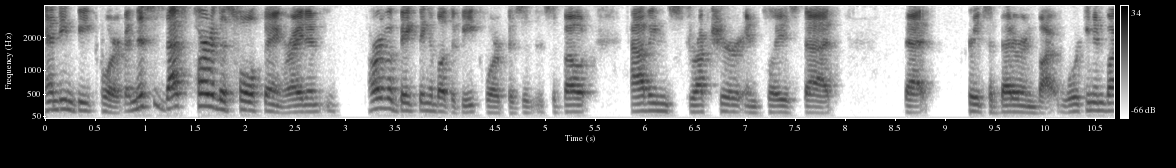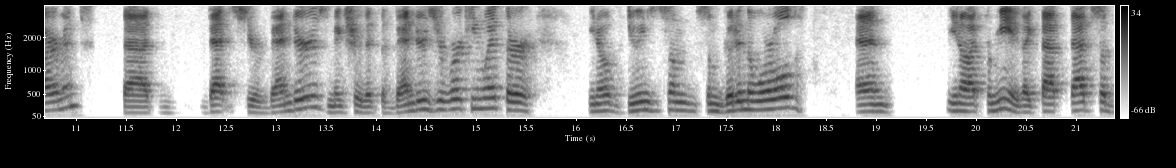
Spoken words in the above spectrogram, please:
pending B Corp. And this is that's part of this whole thing, right? And part of a big thing about the B Corp is it's about having structure in place that that creates a better envi- working environment that vets your vendors, make sure that the vendors you're working with are, you know, doing some some good in the world. And you know, for me, like that, that's a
